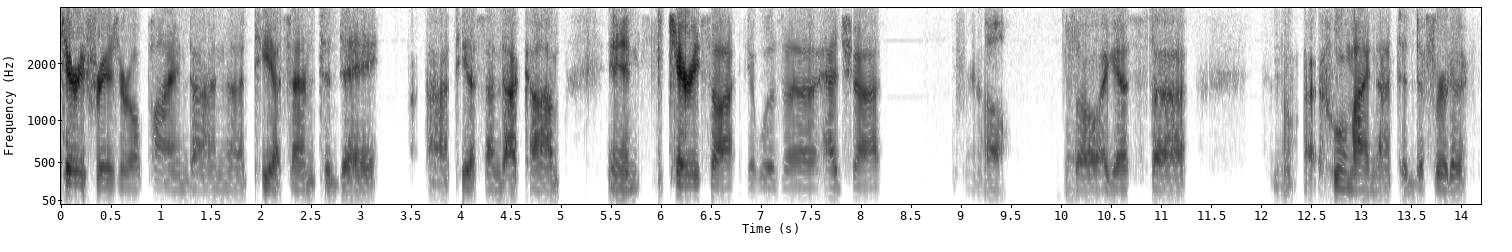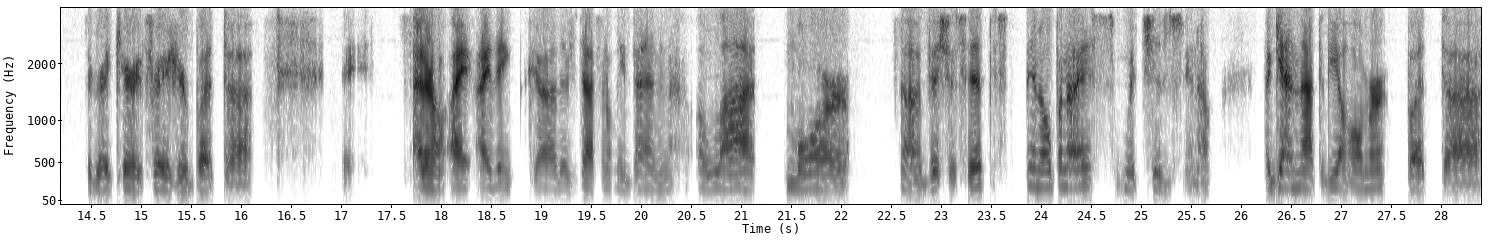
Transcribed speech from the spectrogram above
Kerry Fraser opined on uh, TSN today, uh, TSN.com, and Kerry thought it was a headshot. You know, Oh, okay. so I guess uh, you know, uh, who am I not to defer to the great Kerry Fraser? But uh, I don't know. I I think uh, there's definitely been a lot more uh, vicious hits in open ice, which is you know, again, not to be a homer, but uh,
